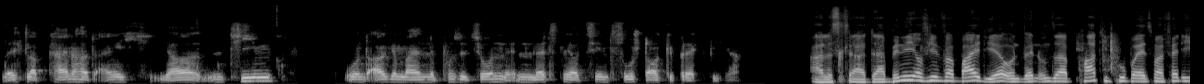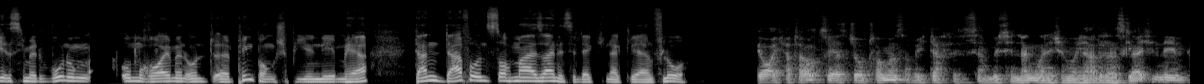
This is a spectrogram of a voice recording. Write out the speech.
Weil ich glaube, keiner hat eigentlich ja ein Team und allgemein eine Position in den letzten Jahrzehnten so stark geprägt wie er. Alles klar, da bin ich auf jeden Fall bei dir. Und wenn unser Partypooper jetzt mal fertig ist, hier mit Wohnungen umräumen und äh, Ping-Pong spielen nebenher, dann darf er uns doch mal seine Selection erklären. Flo. Ja, ich hatte auch zuerst Joe Thomas, aber ich dachte, es ist ja ein bisschen langweilig, wenn wir hier alle das Gleiche nehmen.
